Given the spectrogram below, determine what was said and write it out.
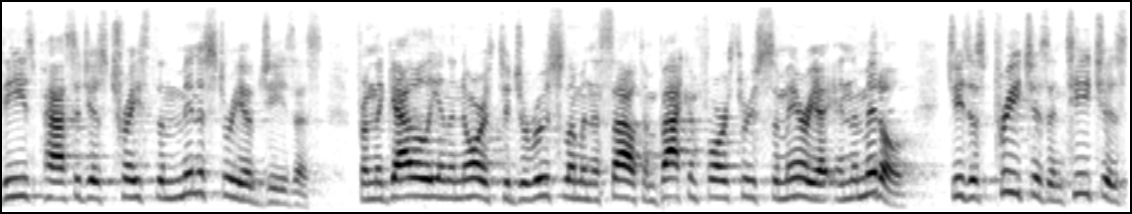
these passages trace the ministry of Jesus from the Galilee in the north to Jerusalem in the south and back and forth through Samaria in the middle. Jesus preaches and teaches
